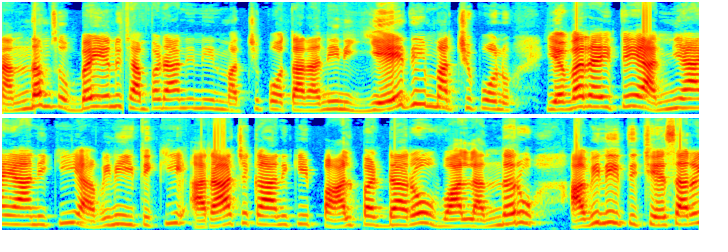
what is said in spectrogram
నందం సుబ్బయ్యను చంపడాన్ని నేను మర్చిపోతానా? నేను ఏది మర్చిపోను? ఎవరైతే అన్యాయానికి అవినీతికి అరాచకానికి పాల్పడ్డారో వాళ్ళందరూ అవినీతి చేశారో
